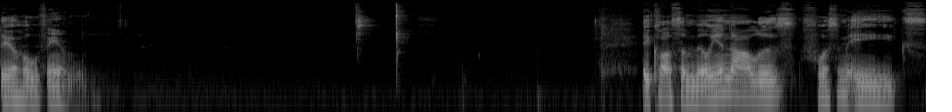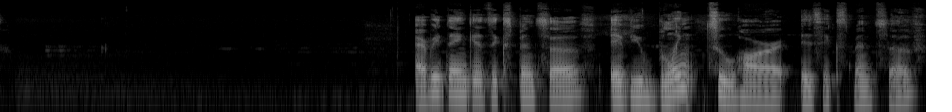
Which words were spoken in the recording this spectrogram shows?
their whole family. It costs a million dollars for some eggs. Everything is expensive. If you blink too hard, it's expensive.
